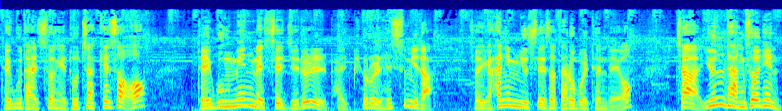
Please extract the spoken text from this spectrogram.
대구 달성에 도착해서 대국민 메시지를 발표를 했습니다. 저희가 한입뉴스에서 다뤄볼 텐데요. 자, 윤 당선인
